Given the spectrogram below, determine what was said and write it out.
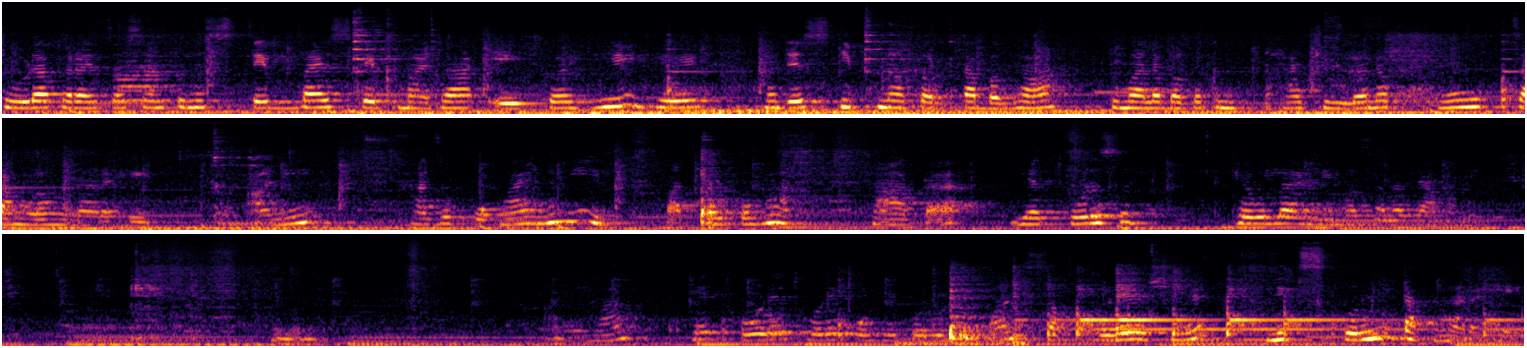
चिवडा करायचा असेल तुम्ही स्टेप बाय स्टेप माझ्या एकही हे म्हणजे स्किप न करता बघा तुम्हाला बघा तुम हा चिवडा ना खूप चांगला होणार आहे. आणि हा जो पोहा आहे ना ही पातळ पोहा हा आता यात थोडंसं ठेवला आहे मी मसाला त्यामध्ये. आणि हा हे थोडे थोडे पोहे करून आपण सगळे असे मिक्स करून टाकणार आहे.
